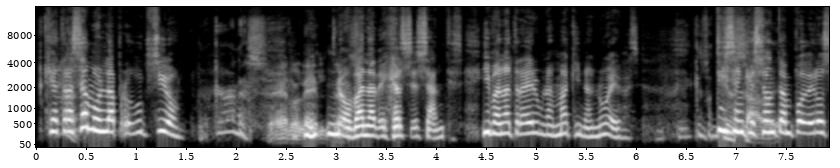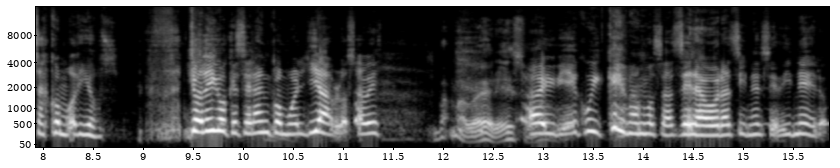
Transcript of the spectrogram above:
que atrasamos la producción. ¿Qué van a hacer, No van a dejar cesantes y van a traer unas máquinas nuevas. Dicen que sabe? son tan poderosas como Dios. Yo digo que serán como el diablo, ¿sabes? Vamos a ver eso. Ay, viejo, ¿y qué vamos a hacer ahora sin ese dinero?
